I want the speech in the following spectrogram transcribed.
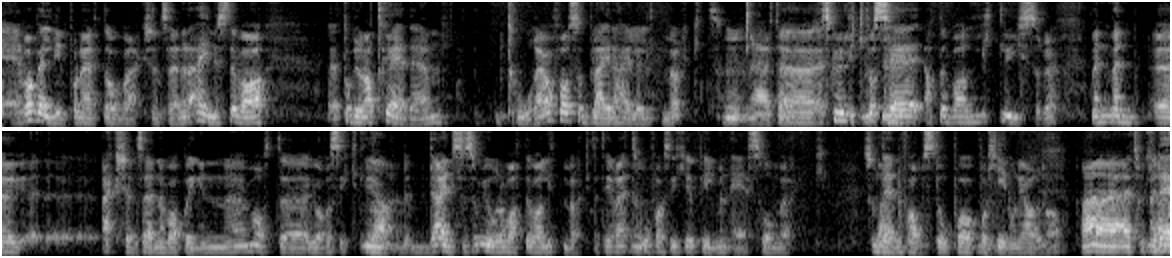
jeg, var veldig imponert over actionscenen. Det eneste var, eh, på grunn av 3D-en, tror jeg i hvert fall, så ble det hele litt mørkt. Mm, jeg, uh, jeg, skulle likt å se at det var litt lysere, men, men uh, actionscenene var på ingen måte uoversiktlig. Det, det, eneste som gjorde det var at det var litt mørkt til tider. Jeg tror mm. faktisk ikke filmen er så mørk som nei. den framstod på, på kinoen i Arendal. Nei, nei, jeg tror ikke Men det,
